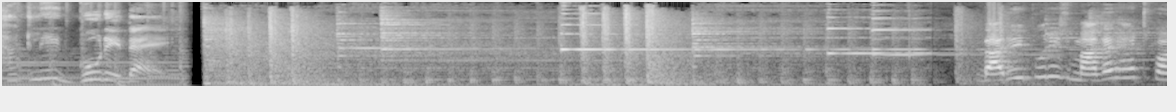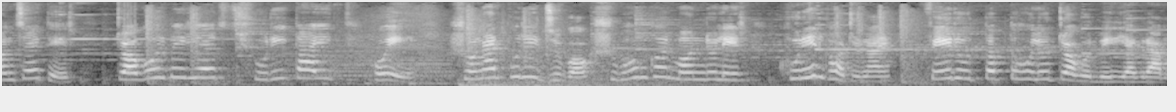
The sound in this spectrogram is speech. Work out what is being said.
থাকলে গড়ে দেয়। বারুইপুরের মাদারহাট পঞ্চায়েতের টগরবেরিয়ার ছুরিকাইত হয়ে সোনারপুরের যুবক শুভঙ্কর মণ্ডলের খুনের ঘটনায় ফের উত্তপ্ত হল টগরবেরিয়া গ্রাম।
